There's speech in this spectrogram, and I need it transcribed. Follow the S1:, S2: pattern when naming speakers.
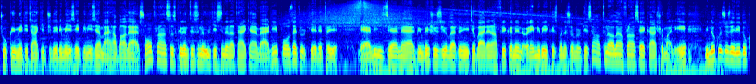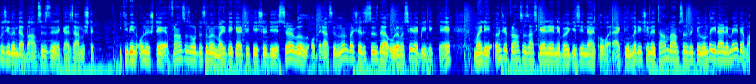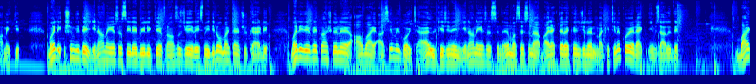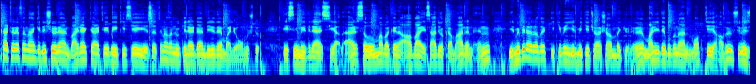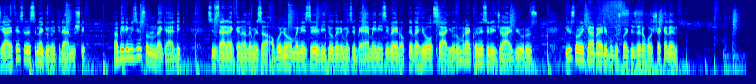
S1: Çok kıymetli takipçilerimiz hepinize merhabalar. Son Fransız kırıntısını ülkesinden atarken verdiği pozda Türkiye detayı. Değerli izleyenler, 1500 yıllardan itibaren Afrika'nın önemli bir kısmını sömürgesi altına alan Fransa'ya karşı Mali, 1959 yılında bağımsızlığını kazanmıştı. 2013'te Fransız ordusunun Mali'de gerçekleştirdiği Serval operasyonunun başarısızlığa uğramasıyla birlikte Mali önce Fransız askerlerini bölgesinden kovarak yıllar içinde tam bağımsızlık yolunda ilerlemeye devam etti. Mali şimdi de yeni anayasası ile birlikte Fransızcayı resmi dil olmaktan çıkardı. Mali Devlet Başkanı Albay Assimi Goïta ülkesinin yeni anayasasını masasına Bayraktar Akıncı'nın maketini koyarak imzaladı. Baykar tarafından geliştirilen Bayraktar TB2 SİHA'yı satın alan ülkelerden biri de Mali olmuştu. Teslim edilen SİHA'lar, Savunma Bakanı Albay Sadio Kamara'nın 21 Aralık 2022 Çarşamba günü Mali'de bulunan Mopti hava üssünü ziyareti sırasında görüntülenmişti. Haberimizin sonuna geldik. Sizlerden kanalımıza abone olmanızı, videolarımızı beğenmenizi ve nokta dahi olsa yorum bırakmanızı rica ediyoruz. Bir sonraki haberde buluşmak üzere, hoşçakalın.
